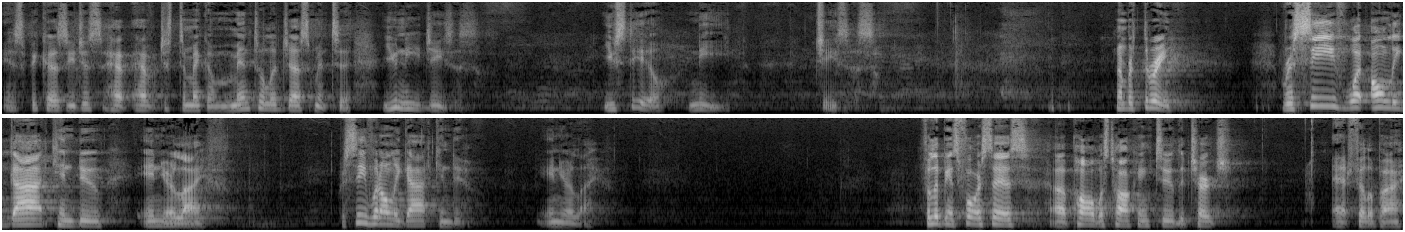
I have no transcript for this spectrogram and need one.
it's because you just have, have just to make a mental adjustment to you need Jesus. You still need Jesus. Number three, receive what only God can do in your life. Receive what only God can do in your life. Philippians 4 says uh, Paul was talking to the church at Philippi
